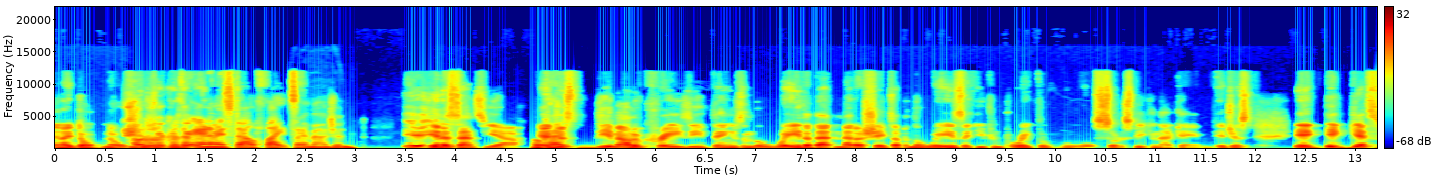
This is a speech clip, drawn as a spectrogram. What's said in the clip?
and i don't know Oh, Sure. sure, because they're anime style fights, I imagine. I- in a sense yeah. Okay. and just the amount of crazy things and the way that that meta shapes up and the ways that you can break the rules so to speak in that game. It just it it gets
